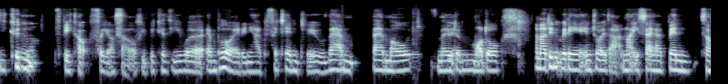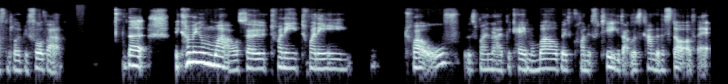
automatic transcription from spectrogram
You couldn't mm-hmm. speak up for yourself because you were employed and you had to fit into their their mode, mode yeah. and model. And I didn't really enjoy that. And like you say, I'd been self-employed before that. But becoming unwell, so 2020 12 was when I became unwell with chronic fatigue. That was kind of the start of it.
